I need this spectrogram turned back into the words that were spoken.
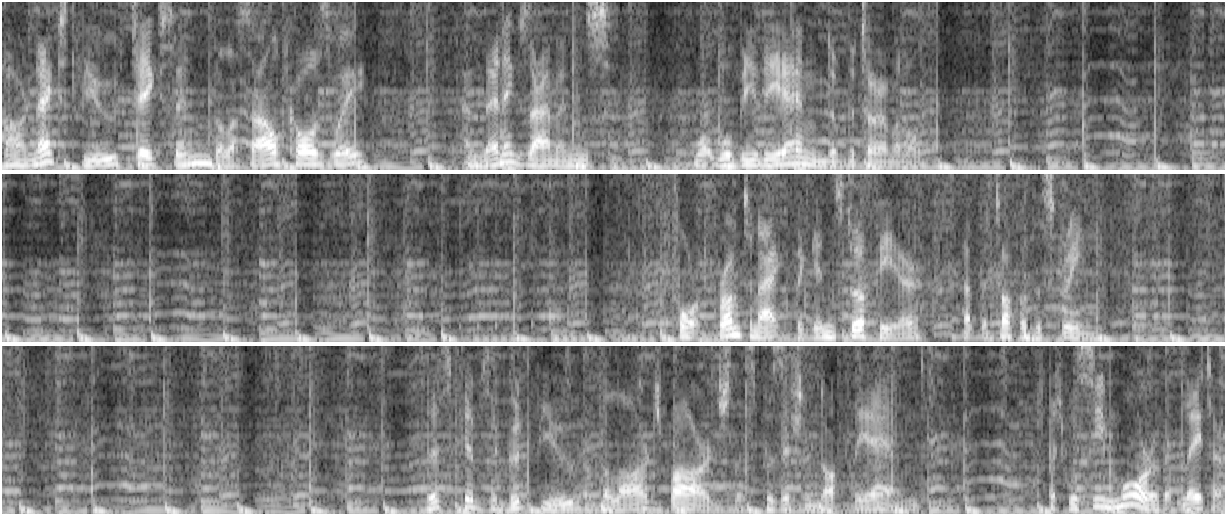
Our next view takes in the LaSalle Causeway and then examines what will be the end of the terminal. Fort Frontenac begins to appear at the top of the screen. This gives a good view of the large barge that's positioned off the end, but we'll see more of it later.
